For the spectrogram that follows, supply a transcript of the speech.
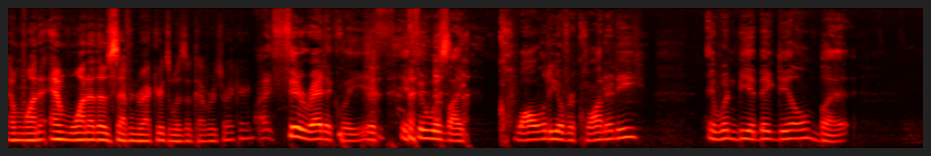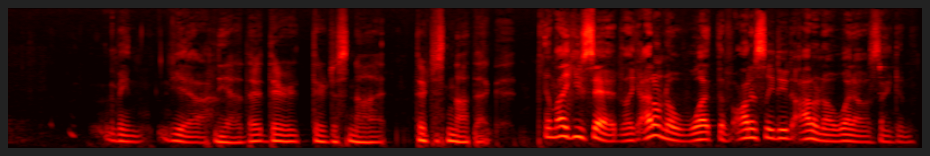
and one and one of those seven records was a covers record. I, theoretically, if if it was like quality over quantity, it wouldn't be a big deal. But I mean, yeah. Yeah, they're they're they're just not they're just not that good. And like you said, like I don't know what the honestly, dude, I don't know what I was thinking.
